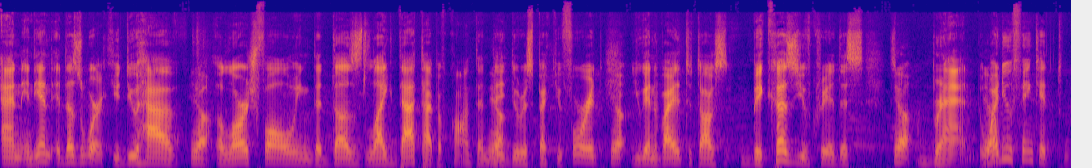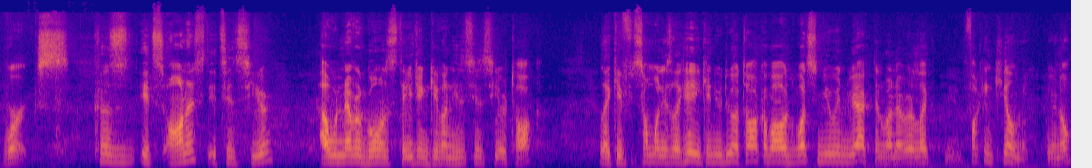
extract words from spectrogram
and in the end, it does work. You do have Yeah. a large following that does like that type of content. They do respect you for it. Yeah. You get invited to talks because you've created this Yeah. brand. Yeah. Why do you think it works? Because it's honest, it's sincere. I would never go on stage and give an insincere talk. Like if someone is like, "Hey, can you do a talk about what's new in React and whatever?" Like, fucking kill me, you know.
